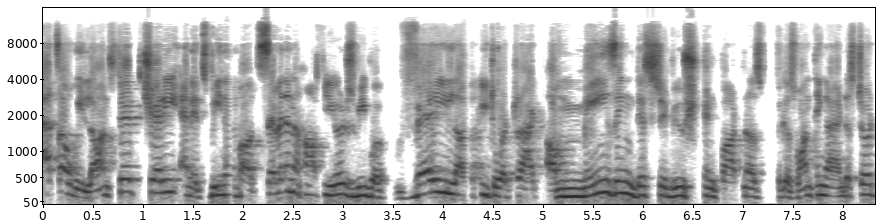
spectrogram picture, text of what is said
That's how we launched it, Sherry. And it's been about seven and a half years. We were very lucky to attract amazing distribution partners because one thing I understood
